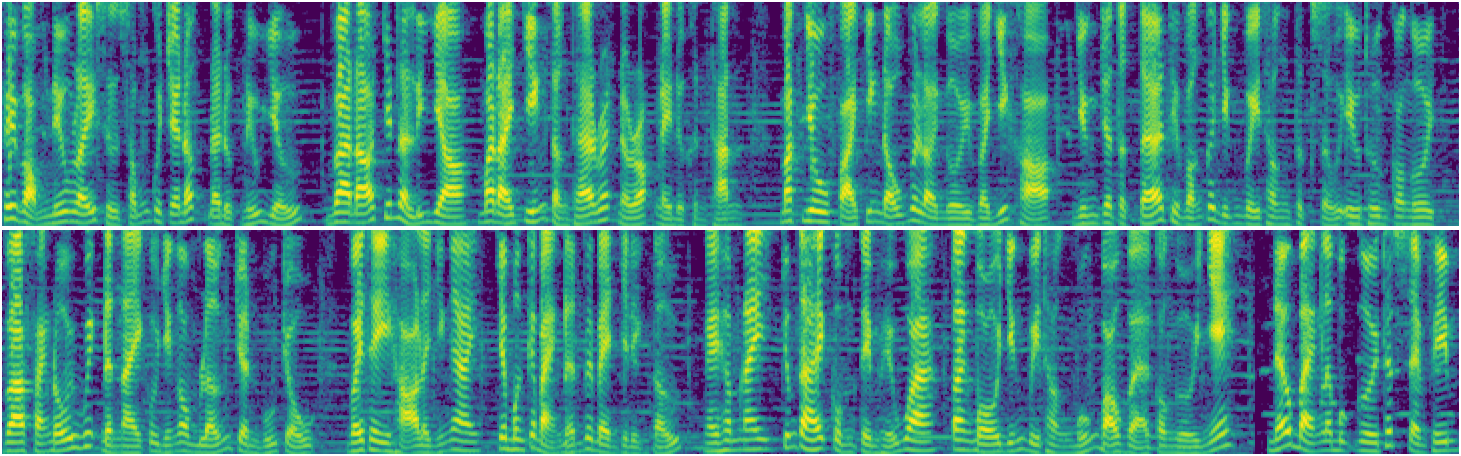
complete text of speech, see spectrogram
hy vọng nếu lấy sự sống của trái đất đã được níu giữ. Và đó chính là lý do mà đại chiến tận thế Ragnarok này được hình thành. Mặc dù phải chiến đấu với loài người và giết họ, nhưng trên thực tế thì vẫn có những vị thần thực sự yêu thương con người và phản đối quyết định này của những ông lớn trên vũ trụ. Vậy thì họ là những ai? Chào mừng các bạn đến với Ben trên điện tử. Ngày hôm nay, chúng ta hãy cùng tìm hiểu qua toàn bộ những vị thần muốn bảo vệ con người nhé. Nếu bạn là một người thích xem phim,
